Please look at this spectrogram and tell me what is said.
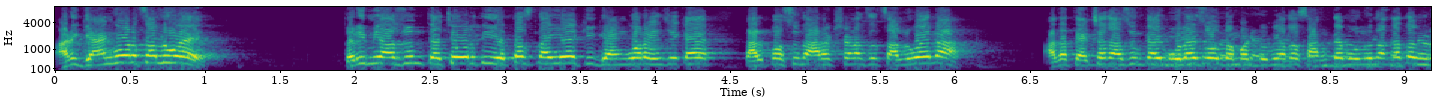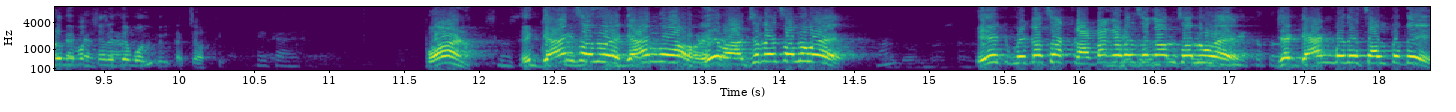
आणि गँगवॉर चालू आहे. तरी मी अजून त्याच्यावरती येतच नाहीये की गँगवॉर हे जे काय कालपासून आरक्षणाचं चालू आहे ना आता त्याच्यात अजून काही बोलायचं होतं पण तुम्ही आता सांगता बोलू नका तर विरोधी पक्षाने ते बोलतील त्याच्यावरती. पण हे गँग चालू आहे गँग वॉर हे राज्य नाही चालू आहे. एकमेकाचा काटा काढायचं काम चालू आहे. जे गँगमध्ये चालतं ते.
